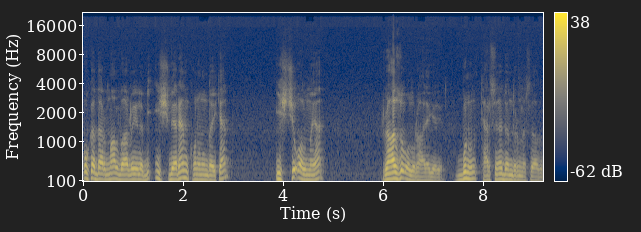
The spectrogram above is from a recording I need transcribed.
o kadar mal varlığıyla bir işveren konumundayken işçi olmaya razı olur hale geliyor. Bunun tersine döndürülmesi lazım.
